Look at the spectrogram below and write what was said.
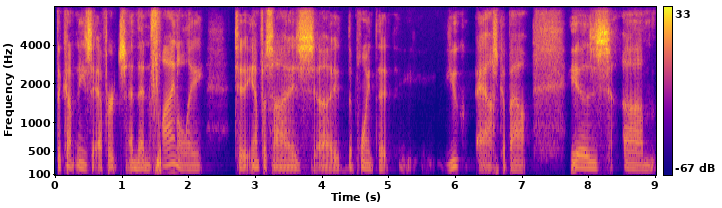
the company's efforts. And then finally, to emphasize uh, the point that you ask about is um,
